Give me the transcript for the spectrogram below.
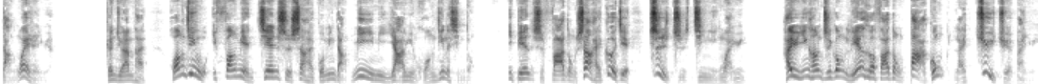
党外人员。根据安排，黄劲武一方面监视上海国民党秘密押运黄金的行动，一边是发动上海各界制止金银外运，还与银行职工联合发动罢工来拒绝搬运，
